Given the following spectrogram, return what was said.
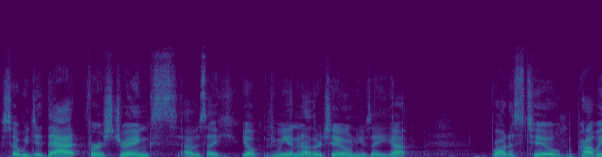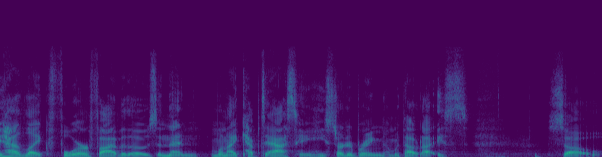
So we did that first drinks. I was like, "Yep, can we get another two? And he was like, "Yep." Brought us two. We probably had like four or five of those, and then when I kept asking, he started bringing them without ice. So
